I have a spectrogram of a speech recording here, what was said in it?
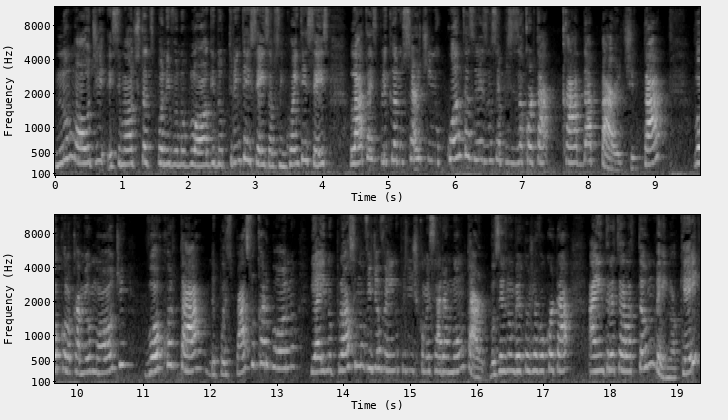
No molde, esse molde tá disponível no blog do 36 ao 56. Lá tá explicando certinho quantas vezes você precisa cortar cada parte, tá? Vou colocar meu molde, Vou cortar, depois passo o carbono e aí no próximo vídeo eu venho pra gente começar a montar. Vocês vão ver que eu já vou cortar a entretela também, ok?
